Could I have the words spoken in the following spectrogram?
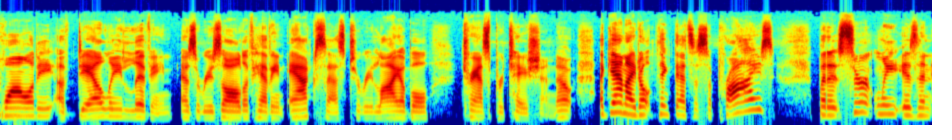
quality of daily living as a result of having access to reliable transportation. Now, again, I don't think that's a surprise, but it certainly is an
